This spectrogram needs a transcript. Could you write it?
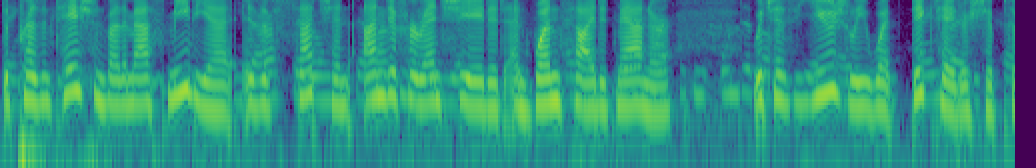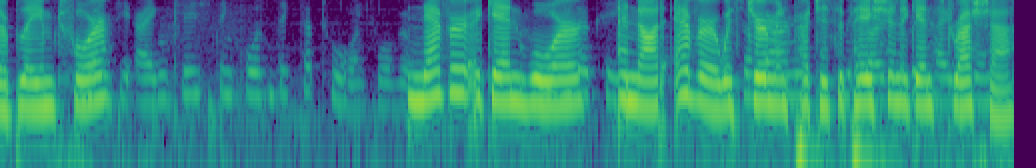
The presentation by the mass media is of such an undifferentiated and one sided manner, which is usually what dictatorships are blamed for. Never again war, and not ever with German participation against Russia.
